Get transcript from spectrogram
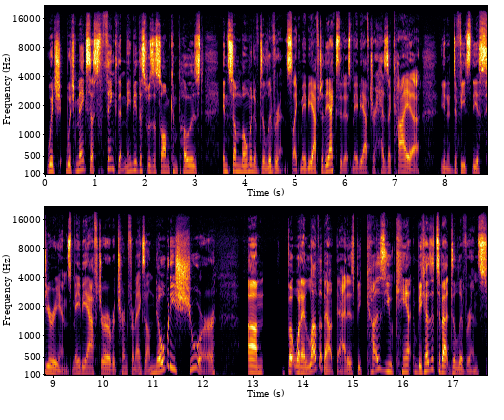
which which makes us think that maybe this was a psalm composed in some moment of deliverance, like maybe after the Exodus, maybe after Hezekiah, you know, defeats the Assyrians, maybe after a return from exile. Nobody's sure. Um, but what I love about that is because you can't, because it's about deliverance,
